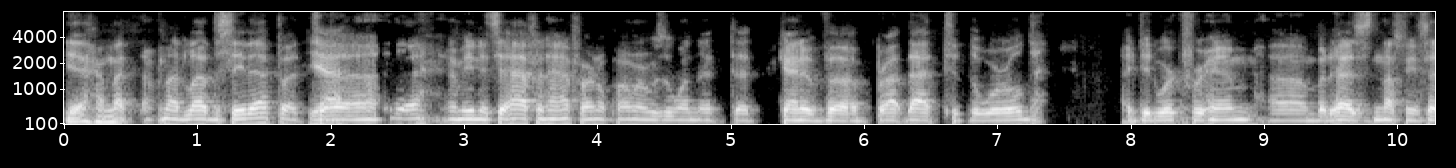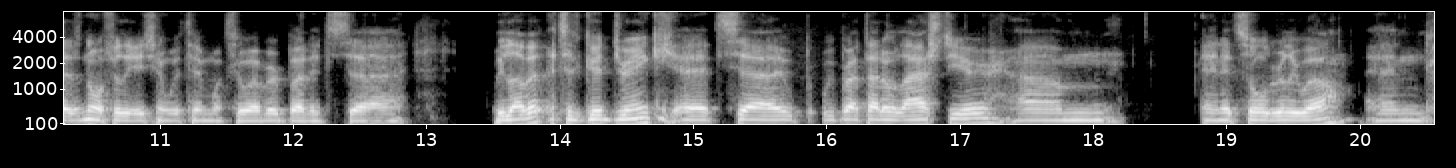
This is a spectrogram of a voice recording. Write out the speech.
Yeah, I'm not I'm not allowed to say that, but Yeah. uh, yeah, I mean it's a half and half. Arnold Palmer was the one that that kind of uh, brought that to the world. I did work for him, um, but it has nothing. It has no affiliation with him whatsoever. But it's uh, we love it. It's a good drink. It's uh, we brought that out last year, um, and it sold really well. And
